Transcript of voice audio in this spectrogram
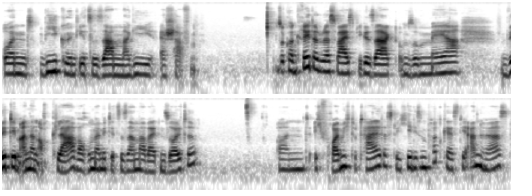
und wie könnt ihr zusammen Magie erschaffen. So konkreter du das weißt, wie gesagt, umso mehr wird dem anderen auch klar, warum er mit dir zusammenarbeiten sollte und ich freue mich total, dass du hier diesen Podcast dir anhörst.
